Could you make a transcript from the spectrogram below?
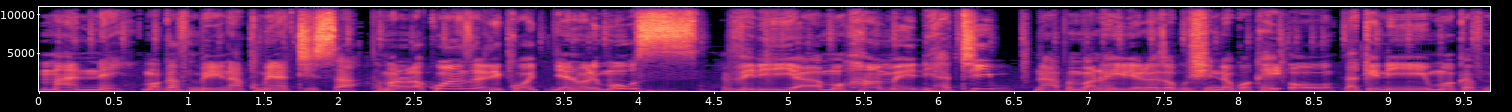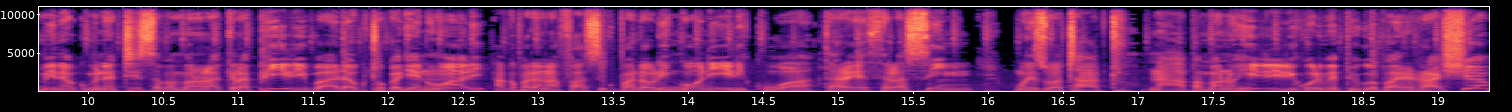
manne mwaka 2019. Pambano la kwanza lilikuwa Januari mosi dhidi ya Mohamed Hatib na pambano hili aliweza kushinda kwa KO, lakini mwaka 2019 pambano lake la pili baada ya kutoka Januari akapata nafasi kupanda ulingoni, ilikuwa tarehe 30 mwezi wa tatu, na pambano hili lilikuwa limepigwa pale Russia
